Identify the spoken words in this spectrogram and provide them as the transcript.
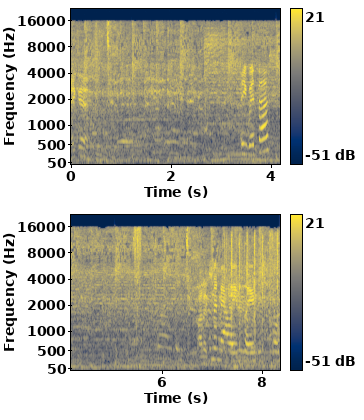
Make it? Are you with us? Alex. the medallion players are still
